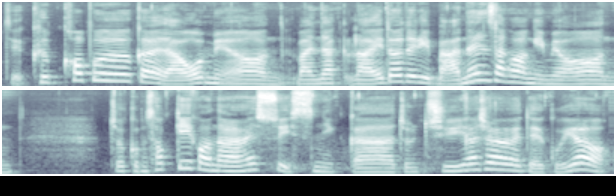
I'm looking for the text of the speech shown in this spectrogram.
이제 급 커브가 나오면 만약 라이더들이 많은 상황이면 조금 섞이거나 할 수 있으니까 좀 주의하셔야 되고요.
